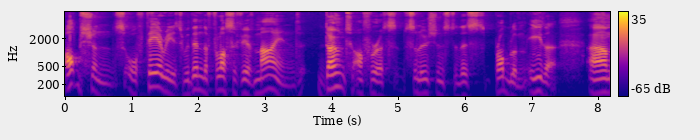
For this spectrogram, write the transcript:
options or theories within the philosophy of mind don't offer us solutions to this problem either. Um,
